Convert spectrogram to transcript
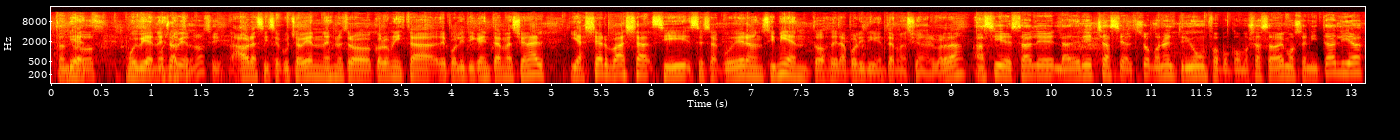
Están Bien, todos- muy bien. ¿Se bien, no? Sí. Ahora sí, se escucha bien, es nuestro columnista de política internacional. Y ayer, vaya, sí, se sacudieron cimientos de la política internacional, ¿verdad? Así es, Ale, la derecha se alzó con el triunfo, como ya sabemos, en Italia,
